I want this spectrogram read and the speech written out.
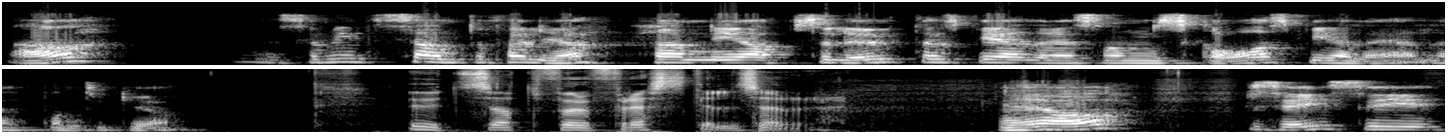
ja, det ska bli intressant att följa. Han är absolut en spelare som ska spela i Allettan tycker jag. Utsatt för frestelser. Ja, precis. I,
